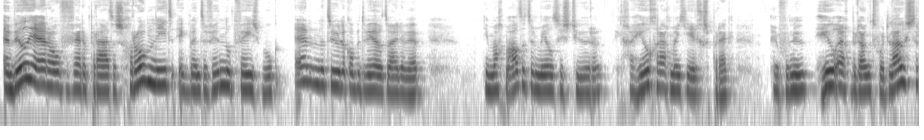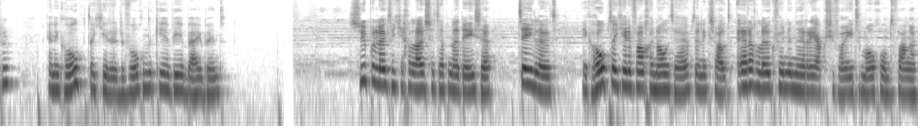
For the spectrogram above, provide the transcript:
En wil je erover verder praten, schroom niet. Ik ben te vinden op Facebook en natuurlijk op het wereldwijde web. Je mag me altijd een mailtje sturen. Ik ga heel graag met je in gesprek. En voor nu heel erg bedankt voor het luisteren. En ik hoop dat je er de volgende keer weer bij bent. Super leuk dat je geluisterd hebt naar deze Theeleut. Ik hoop dat je ervan genoten hebt en ik zou het erg leuk vinden een reactie van je te mogen ontvangen.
